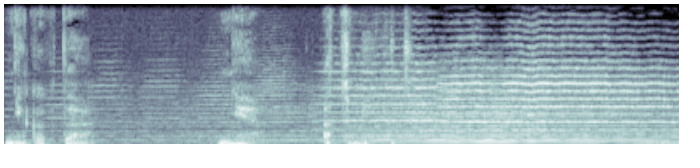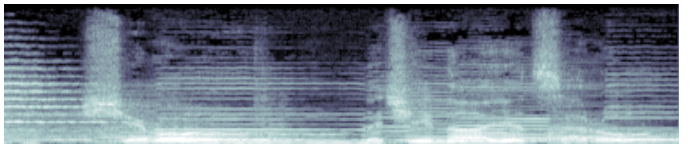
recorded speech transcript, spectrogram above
никогда не отменит. С чего начинается род?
